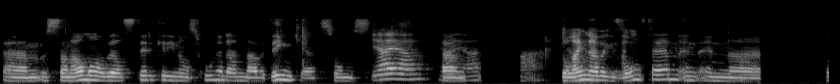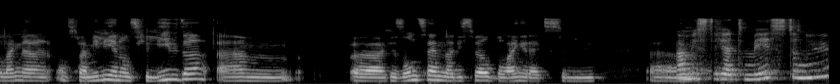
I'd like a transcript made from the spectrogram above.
Ehm, we staan allemaal wel sterker in onze schoenen dan dat we denken soms. Ja, ja, ja, Ehm, ja. Waar. Zolang dat we gezond zijn en, en eh, zolang dat onze familie en ons geliefden ehm, eh, gezond zijn, dat is wel het belangrijkste nu. Ehm, Wat miste jij het meeste nu?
